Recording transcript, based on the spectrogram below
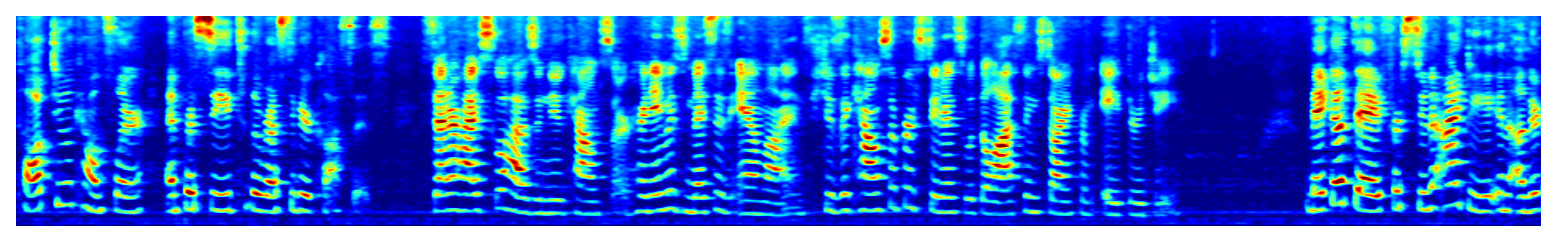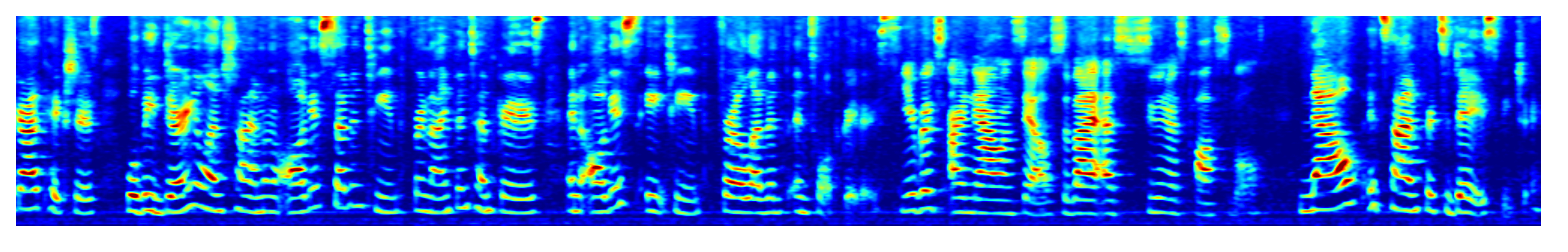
talk to a counselor, and proceed to the rest of your classes. Center High School has a new counselor. Her name is Mrs. Ann Lyons. She's a counselor for students with the last name starting from A through G. Makeup Day for student ID and undergrad pictures will be during lunchtime on August 17th for 9th and 10th graders and August 18th for 11th and 12th graders. Yearbooks are now on sale, so buy it as soon as possible. Now it's time for today's feature.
